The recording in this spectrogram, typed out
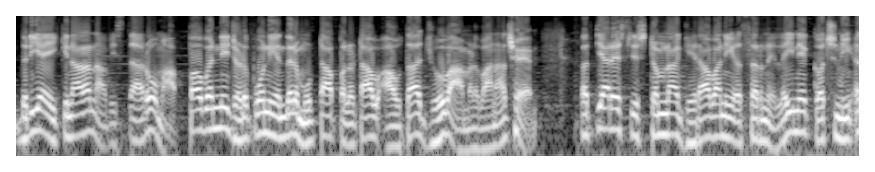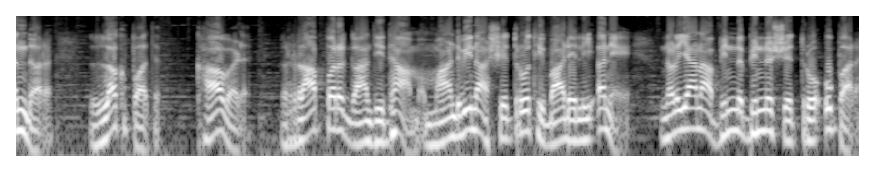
દરિયાઈ કિનારાના વિસ્તારોમાં પવનની ઝડપોની અંદર મોટા પલટાવ આવતા જોવા મળવાના છે. અત્યારે સિસ્ટમના ઘેરાવાની અસરને લઈને કચ્છની અંદર લખપત, ખાવડ રાપર ગાંધીધામ માંડવીના ક્ષેત્રોથી બાડેલી અને નળિયાના ભિન્ન ભિન્ન ક્ષેત્રો ઉપર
